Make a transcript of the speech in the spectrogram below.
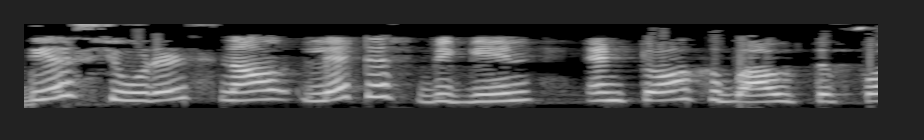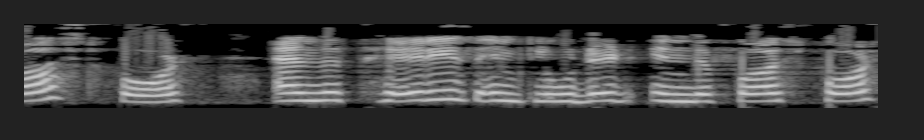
dear students, now let us begin and talk about the first force and the theories included in the first force.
